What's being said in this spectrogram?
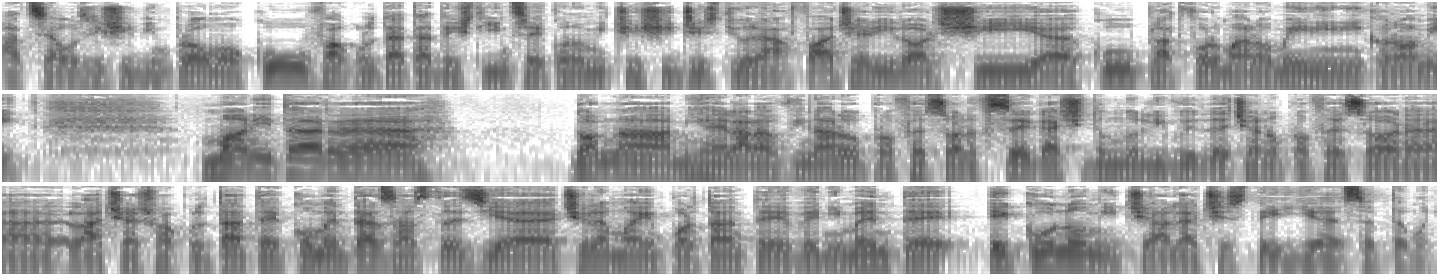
ați auzit și din promo, cu Facultatea de Științe Economice și Gestiunea Afacerilor și cu platforma Romanian Economic Monitor. Doamna Mihaela Ravinaru, profesor FSEGA și domnul Liviu Deceanu, profesor uh, la aceeași facultate, comentează astăzi uh, cele mai importante evenimente economice ale acestei uh, săptămâni.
